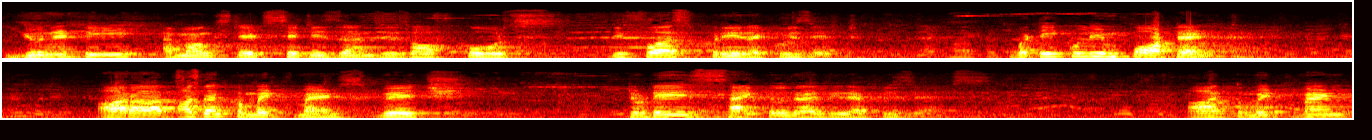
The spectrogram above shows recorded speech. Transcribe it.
Unity amongst its citizens is, of course, the first prerequisite. But equally important are our other commitments which today's cycle rally represents. Our commitment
